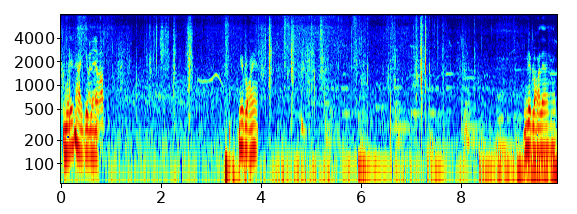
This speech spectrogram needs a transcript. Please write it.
ผมไม่ได้ถ่ายเก็บไปไว้เลยครับ เรียบร้อยอะเรียบร้อยแล้วครับ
